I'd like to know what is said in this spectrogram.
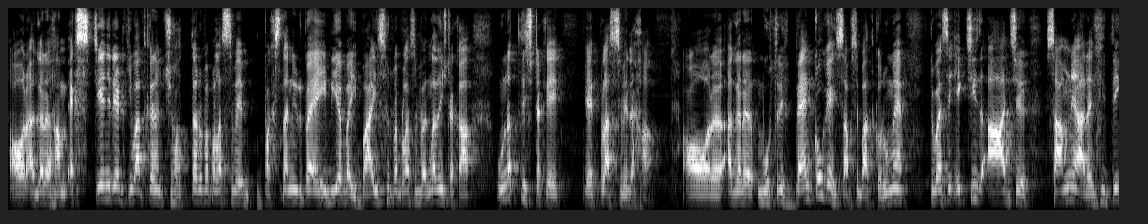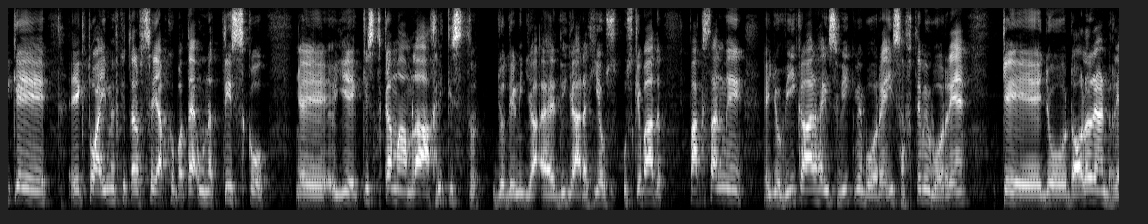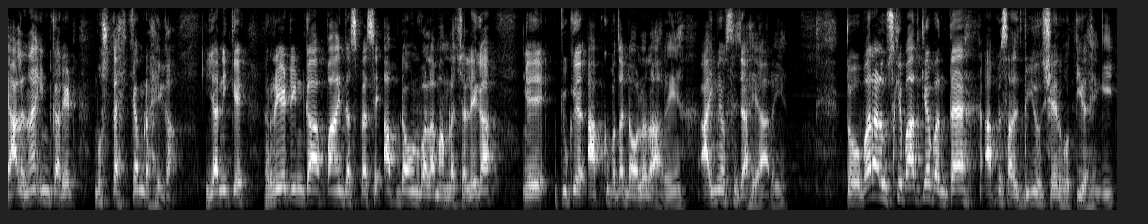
اور اگر ہم ایکسچینج ریٹ کی بات کریں، چوہتر روپے پلس میں پاکستانی روپے انڈیا بائی بائیس روپے پلس میں بنگلہ دیش ٹکا، انتیس ٹکے پلس میں رہا۔ اور اگر مختلف بینکوں کے حساب سے بات کروں میں، تو ویسے ایک چیز آج سامنے آ رہی تھی کہ ایک تو آئی ایم ایف کی طرف سے آپ کو پتہ ہے، انتیس کو یہ قسط کا معاملہ، آخری قسط جو دینی دی جا رہی ہے، اس اس کے بعد پاکستان میں جو ویک آ رہا ہے، اس ویک میں بول رہے ہیں، اس ہفتے میں بول رہے ہیں کہ جو ڈالر اینڈ ریال ہے نا، ان کا ریٹ مستحکم رہے گا۔ یعنی کہ ریٹ ان کا پانچ دس پیسے اپ ڈاؤن والا معاملہ چلے گا۔ کیونکہ آپ کو پتہ ڈالر آ رہے ہیں۔ آئی میں سے چاہے آ رہے ہیں۔ تو بہرحال اس کے بعد کیا بنتا ہے؟ آپ کے ساتھ ویڈیو شیئر ہوتی رہیں گی۔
